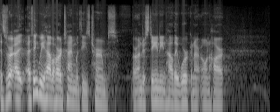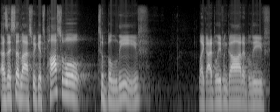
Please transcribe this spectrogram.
it's very, I, I think we have a hard time with these terms or understanding how they work in our own heart. As I said last week, it's possible to believe, like I believe in God, I believe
